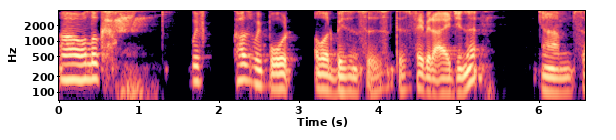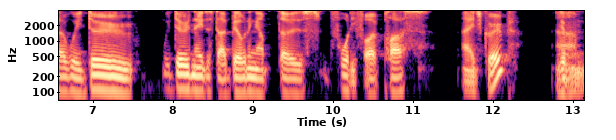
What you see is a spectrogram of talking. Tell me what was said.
Oh well, look, we've because we bought a lot of businesses. There's a fair bit of age in it, um, so we do we do need to start building up those 45 plus age group. Yep. Um,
